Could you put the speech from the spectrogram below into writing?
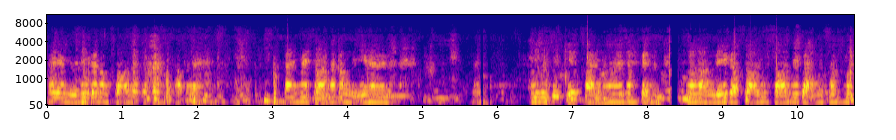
ถ้ายังอยู่นี่ก็ต้องสอนเลยจะไปทำอะไรถ้าไม่สอนก็ต้องหนีนะนี่มันขี้เกียจไปไม่จำเป็นระหว่างนี้กับสอนสอนดีกว่ามันมัน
